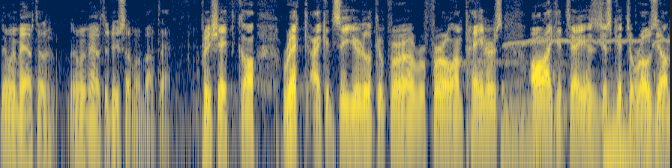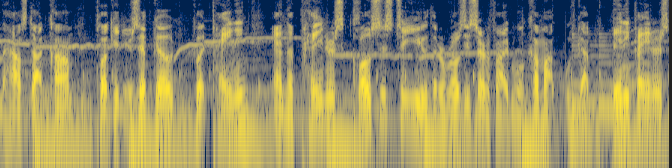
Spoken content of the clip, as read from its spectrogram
then we may have to then we may have to do something about that. Appreciate the call, Rick. I can see you're looking for a referral on painters. All I can tell you is just get to rosieonthehouse.com, plug in your zip code, put painting, and the painters closest to you that are Rosie certified will come up. We've got many painters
